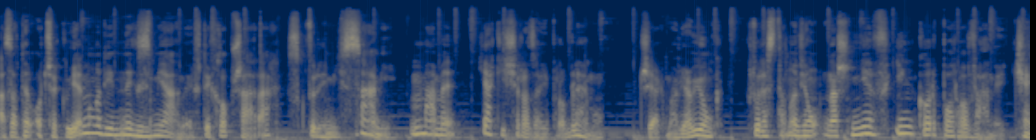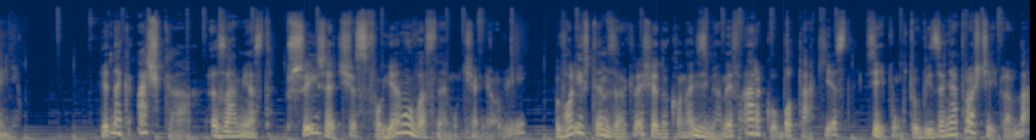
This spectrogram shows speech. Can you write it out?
A zatem oczekujemy od innych zmiany w tych obszarach, z którymi sami mamy jakiś rodzaj problemu, czy jak mawiał Jung, które stanowią nasz niewinkorporowany cień. Jednak Aśka, zamiast przyjrzeć się swojemu własnemu cieniowi, woli w tym zakresie dokonać zmiany w arku, bo tak jest z jej punktu widzenia prościej, prawda?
